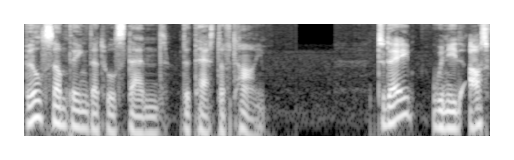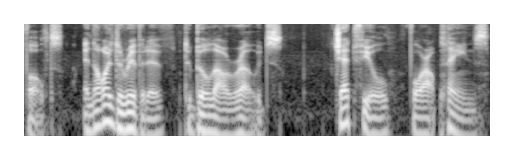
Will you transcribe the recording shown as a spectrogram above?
Build something that will stand the test of time. Today, we need asphalt, an oil derivative to build our roads, jet fuel for our planes,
